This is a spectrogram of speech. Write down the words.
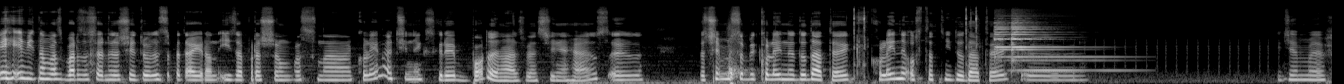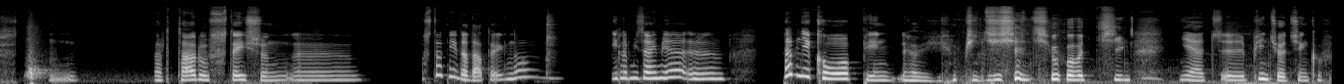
Hej, witam was bardzo serdecznie, tu Elizabeth Iron i zapraszam was na kolejny odcinek z gry Borderlands Infinite Hands. Yy, zaczniemy sobie kolejny dodatek, kolejny ostatni dodatek. Yy, idziemy w mm, Tartarus Station. Yy, ostatni dodatek, no ile mi zajmie? Pewnie koło pięć, oj, 50 odcinków, nie, czy 5 odcinków.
